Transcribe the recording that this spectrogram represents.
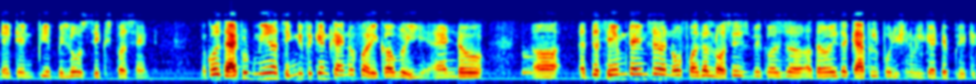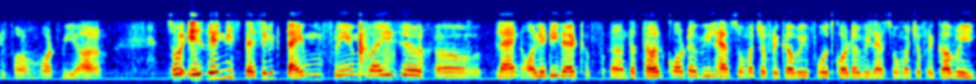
net NPA below 6%? Because that would mean a significant kind of a recovery and uh, uh, at the same time, sir, no further losses because uh, otherwise the capital position will get depleted from what we are. So is there any specific time frame wise uh, uh, plan already that uh, the third quarter will have so much of recovery, fourth quarter will have so much of recovery,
